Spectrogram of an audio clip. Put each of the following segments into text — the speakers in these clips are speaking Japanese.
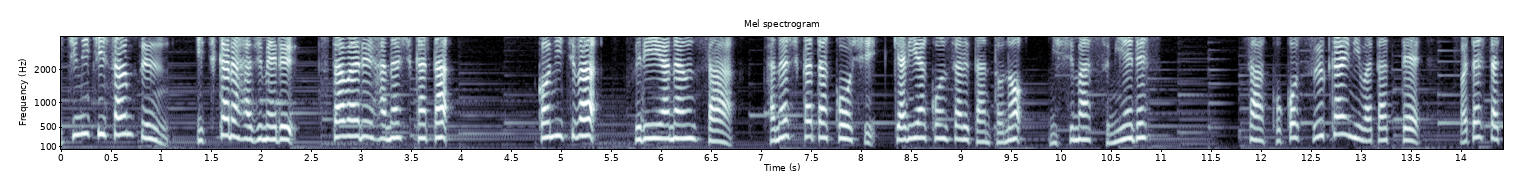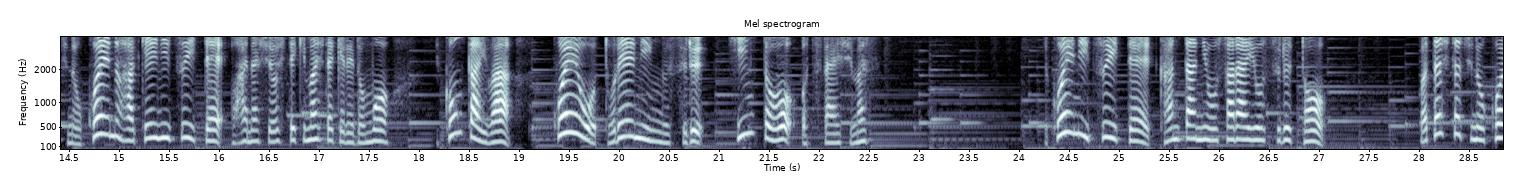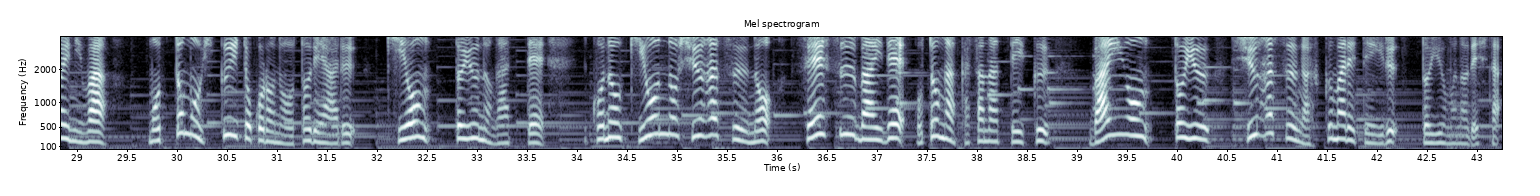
1日3分1から始める伝わる話し方。こんにちは。フリーアナウンサー、話し方講師、キャリアコンサルタントの三島澄江です。さあ、ここ数回にわたって私たちの声の波形についてお話をしてきましたけれども、今回は声をトレーニングするヒントをお伝えします。声について簡単におさらいをすると、私たちの声には最も低いところの音である気温というのがあって、この気温の周波数の整数倍で音が重なっていく倍音という周波数が含まれているというものでした。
